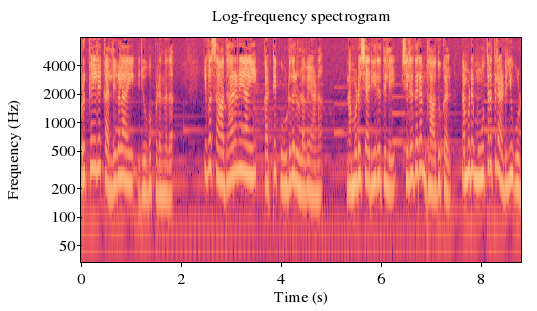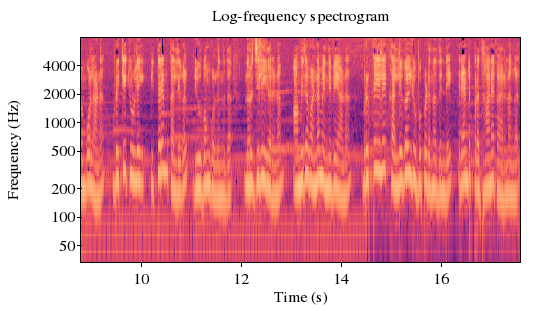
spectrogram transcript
വൃക്കയിലെ കല്ലുകളായി രൂപപ്പെടുന്നത്. ഇവ സാധാരണയായി കട്ടി കൂടുതലുള്ളവയാണ്. നമ്മുടെ ശരീരത്തിലെ ചിലതരം ധാതുക്കൾ നമ്മുടെ മൂത്രത്തിൽ അടിഞ്ഞുകൂടുമ്പോഴാണ് വൃക്കയ്ക്കുള്ളിൽ ഇത്തരം കല്ലുകൾ രൂപം കൊള്ളുന്നത്. നിർജലീകരണം അമിതവണ്ണം എന്നിവയാണ് വൃക്കയിലെ കല്ലുകൾ രൂപപ്പെടുന്നതിന്റെ രണ്ട് പ്രധാന കാരണങ്ങൾ.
